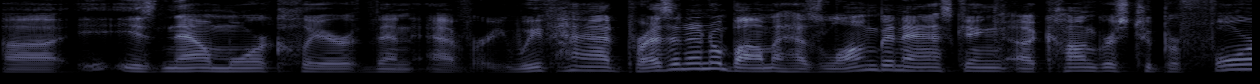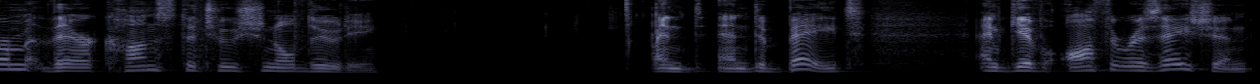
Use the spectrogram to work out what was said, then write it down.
uh, is now more clear than ever. We've had President Obama has long been asking uh, Congress to perform their constitutional duty and and debate and give authorization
